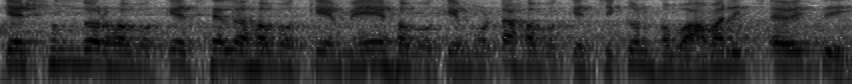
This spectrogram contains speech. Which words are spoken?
কে সুন্দর হব, কে ছেলে হব, কে মেয়ে হব, কে মোটা হব, কে চিকন হব, আমার ইচ্ছা হয়েছি?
